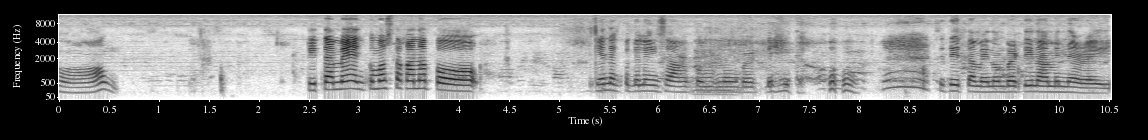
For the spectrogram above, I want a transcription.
Wag. Tita Men, kumusta ka na po? Yan, nagpadala yung sa akin po nung birthday ko. si Tita Men, nung birthday namin ni Ray.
